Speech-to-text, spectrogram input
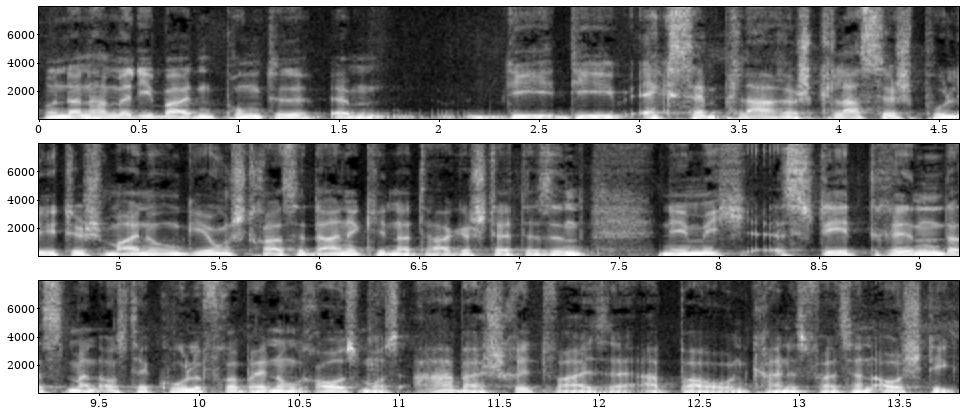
und dann haben wir die beiden Punkte, ähm, die, die exemplarisch, klassisch, politisch meine Umgehungsstraße, deine Kindertagesstätte sind. Nämlich, es steht drin, dass man aus der Kohleverbrennung raus muss, aber schrittweise Abbau und keinesfalls ein Ausstieg.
